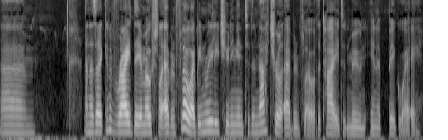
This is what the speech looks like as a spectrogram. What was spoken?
Um, and as I kind of ride the emotional ebb and flow, I've been really tuning into the natural ebb and flow of the tides and moon in a big way.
